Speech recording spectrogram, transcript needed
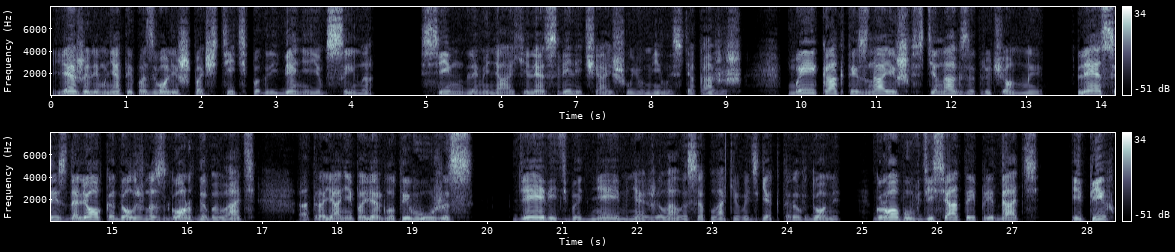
«Ежели мне ты позволишь почтить погребением сына, Сим для меня, Ахиллес, величайшую милость окажешь. Мы, как ты знаешь, в стенах заключенные. Лес издалека должно с гор добывать, а трояне повергнуты в ужас. Девять бы дней мне желалось оплакивать Гектора в доме, гробу в десятый предать и пир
